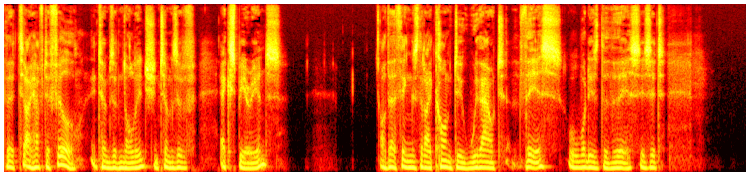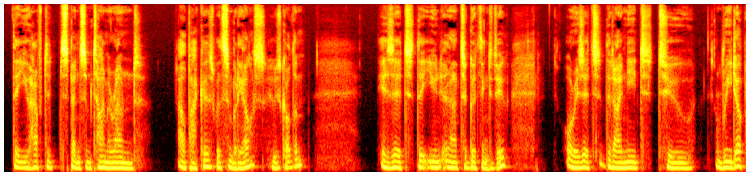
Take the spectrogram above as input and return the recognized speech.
that I have to fill in terms of knowledge, in terms of experience? Are there things that I can't do without this? Or what is the this? Is it that you have to spend some time around alpacas with somebody else who's got them? Is it that you that's a good thing to do? Or is it that I need to read up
